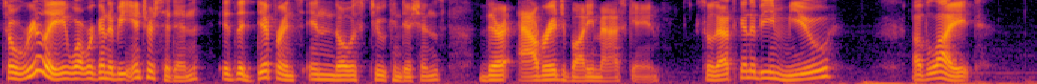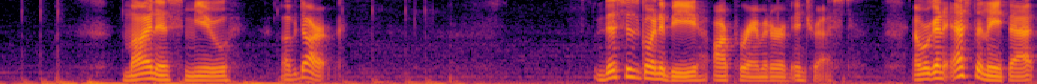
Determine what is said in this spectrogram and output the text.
So really what we're going to be interested in is the difference in those two conditions, their average body mass gain. So that's going to be mu of light minus mu of dark. This is going to be our parameter of interest. And we're going to estimate that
